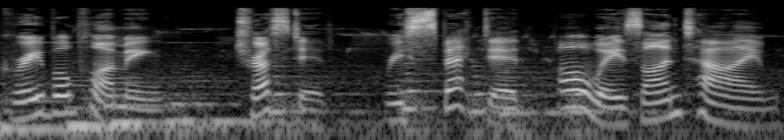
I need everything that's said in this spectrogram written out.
Grable Plumbing. Trusted, respected, always on time.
